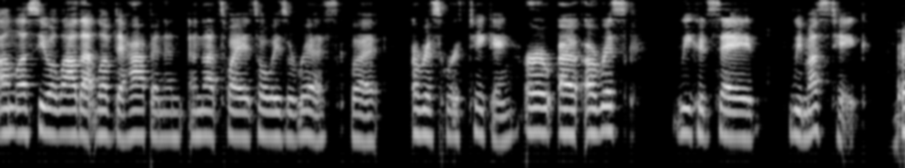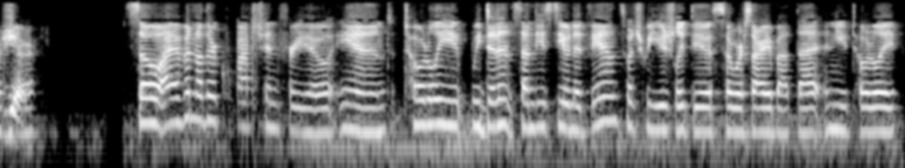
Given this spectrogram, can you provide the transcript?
unless you allow that love to happen and and that's why it's always a risk, but a risk worth taking or a, a risk we could say we must take. For Yeah. sure. So I have another question for you, and totally, we didn't send these to you in advance, which we usually do, so we're sorry about that, and you totally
